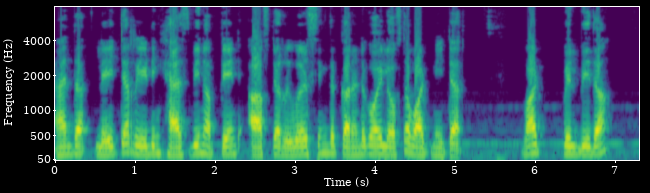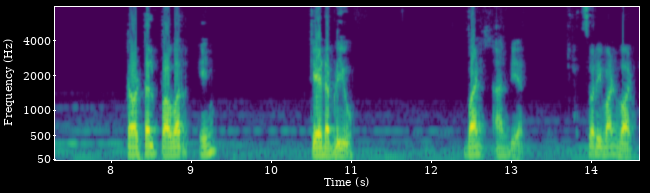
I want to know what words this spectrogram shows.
and the later reading has been obtained after reversing the current coil of the wattmeter. What will be the total power in kW? 1 ampere. Sorry, 1 watt.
